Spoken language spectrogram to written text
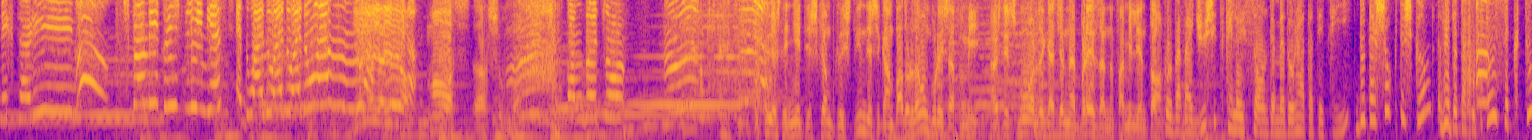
Nektarin! Shkëmbi i Krishtlindjes! E dua, e dua, e dua, e dua! Jo, jo, jo, jo, jo! Mos! A, shumë bo! Kom gëcur! Ky është i njëjti shkëmb Krishtlindjesh që kam patur dhe unë kur isha fëmijë. Është i çmuar dhe ka qenë me breza në familjen tonë. Kur babagjyshi të kalojë sonte me dhuratat e tij, do ta shohë këtë shkëmb dhe do ta kuptojë se këtu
